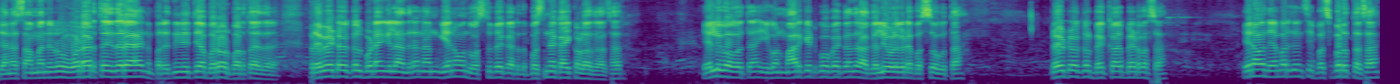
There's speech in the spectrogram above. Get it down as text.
ಜನಸಾಮಾನ್ಯರು ಓಡಾಡ್ತಾ ಇದ್ದಾರೆ. ಪ್ರತಿನಿತ್ಯ ಬರೋರು ಬರ್ತಾ ಇದ್ದಾರೆ. ಪ್ರೈವೇಟ್ ವೆಹಿಕಲ್ ಬಿಡೋಂಗಿಲ್ಲ ಅಂದರೆ ನಮ್ಗೇನೋ ಒಂದು ವಸ್ತು ಬೇಕಾಗುತ್ತೆ. ಬಸ್ನೇ ಕಾಯ್ಕೊಳ್ಳೋದಾ ಸರ್? ಎಲ್ಲಿಗೆ ಹೋಗುತ್ತೆ? ಈಗ ಒಂದು ಮಾರ್ಕೆಟ್ಗೆ ಹೋಗ್ಬೇಕಂದ್ರೆ ಆ ಗಲ್ಲಿ ಒಳಗಡೆ ಬಸ್ ಹೋಗುತ್ತಾ? ಪ್ರೈವೇಟ್ ವೆಹಿಕಲ್ ಬೇಕಾ ಬೇಡವಾ ಸರ್? ಏನೋ ಒಂದು ಎಮರ್ಜೆನ್ಸಿ ಬಸ್ ಬರುತ್ತಾ ಸರ್?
